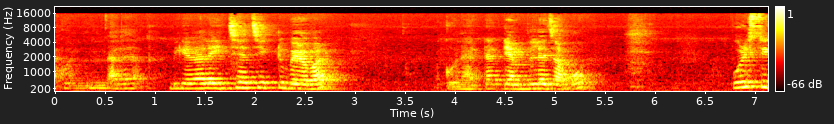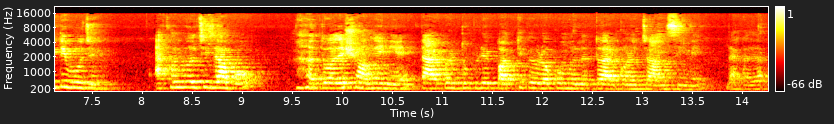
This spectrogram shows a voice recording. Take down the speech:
এখন দেখা যাক। বিকেলবেলা ইচ্ছে আছে একটু বেরোবার। কোনো একটা টেম্পলে যাব। পরিস্থিতি বুঝে। এখন বলছি যাব। তোমাদের সঙ্গে নিয়ে। তারপর দুপুরের পর থেকে ওরকম হলে তো আর কোনো চান্সই নেই। দেখা যাক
